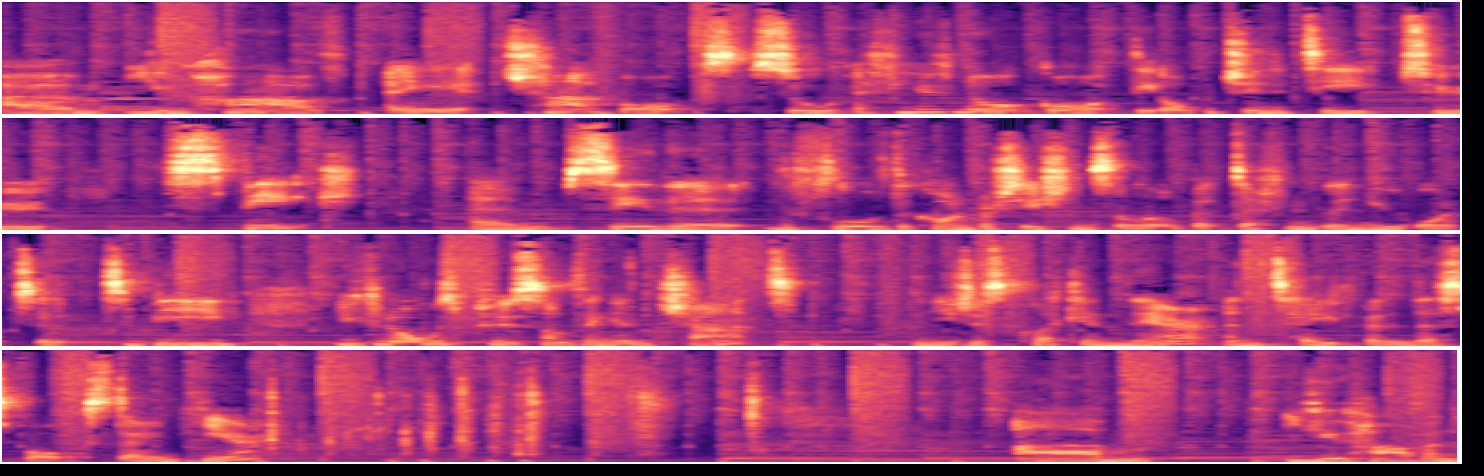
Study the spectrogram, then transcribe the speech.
Um, you have a chat box, so if you've not got the opportunity to speak, um, say the, the flow of the conversation is a little bit different than you want it to be, you can always put something in chat and you just click in there and type in this box down here. Um, you have an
